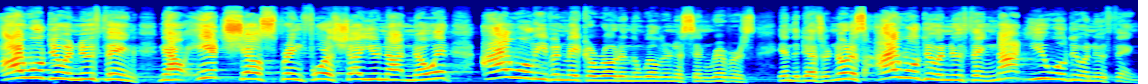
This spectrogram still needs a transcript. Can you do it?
I will do a new thing. Now it shall spring forth. Shall you not know it? I will even make a road in the wilderness and rivers in the desert. Notice, I will do a new thing, not you will do a new thing.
